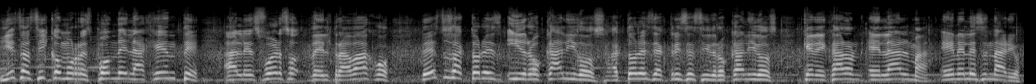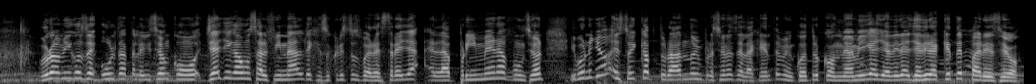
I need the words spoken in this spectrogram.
y es así como responde la gente al esfuerzo del trabajo de estos actores hidrocálidos, actores y actrices hidrocálidos que dejaron el alma en el escenario. Bueno amigos de Ultra Televisión, como ya llegamos al final de Jesucristo Superestrella, en la primera función, y bueno, yo estoy capturando impresiones de la gente, me encuentro con mi amiga Yadira. Yadira, ¿qué te pareció?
